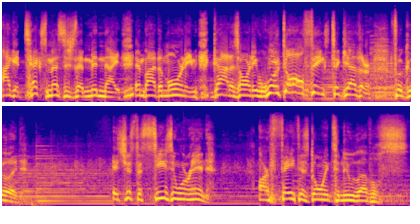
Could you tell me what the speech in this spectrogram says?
I get text messages at midnight and by the morning, God has already worked all things together for good. It's just the season we're in our faith is going to new levels.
